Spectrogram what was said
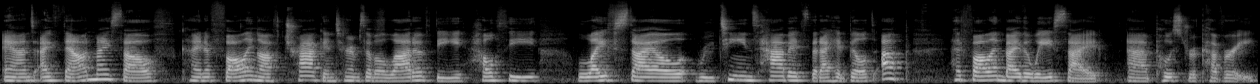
and I found myself kind of falling off track in terms of a lot of the healthy lifestyle routines, habits that I had built up had fallen by the wayside uh, post recovery.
